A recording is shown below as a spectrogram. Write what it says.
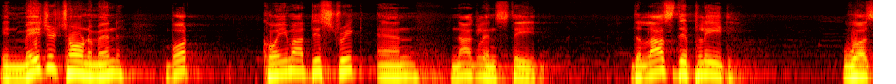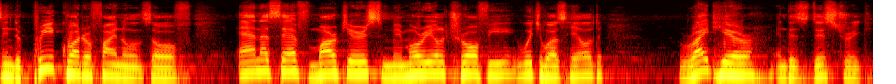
in major tournament, both Kohima District and Nagaland State. The last they played was in the pre-quarterfinals of NSF Martyrs Memorial Trophy, which was held right here in this district.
